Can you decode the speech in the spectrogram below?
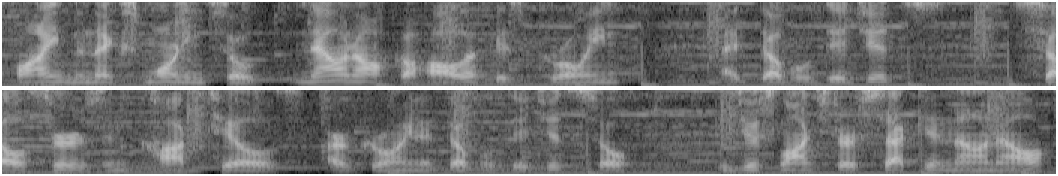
fine the next morning. So non-alcoholic is growing at double digits. Seltzers and cocktails are growing at double digits. So we just launched our second non-alc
